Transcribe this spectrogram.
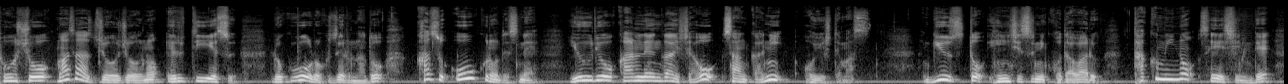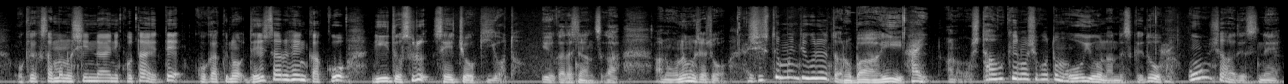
東証マザーズ上場の LTS6560 など数多くのですね、有料関連会社を傘下に保有しています。技術と品質にこだわる匠の精神でお客様の信頼に応えて顧客のデジタル変革をリードする成長企業という形なんですが、あの根本社長、はい、システムインテグレーターの場合、はい、あの下請けの仕事も多いようなんですけど、はい、御社はですね、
